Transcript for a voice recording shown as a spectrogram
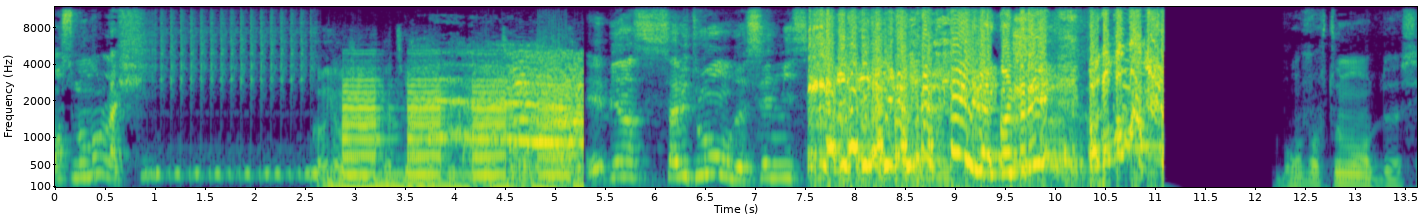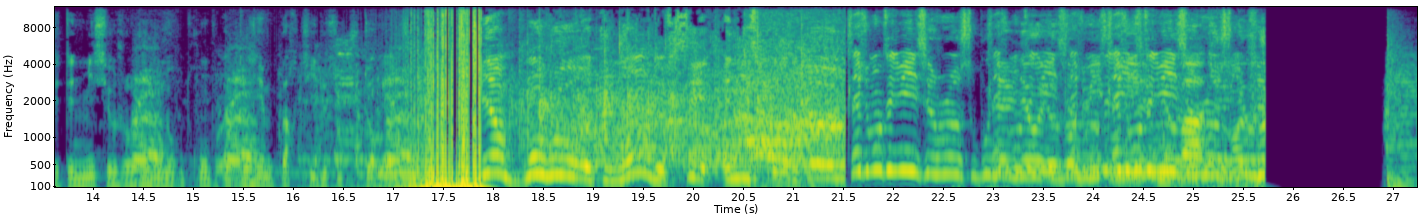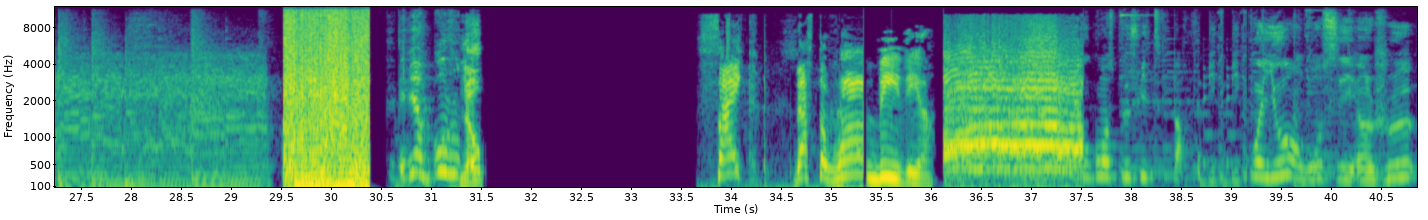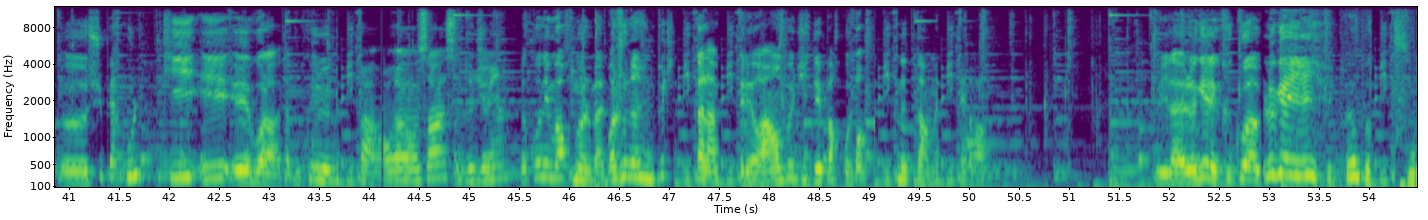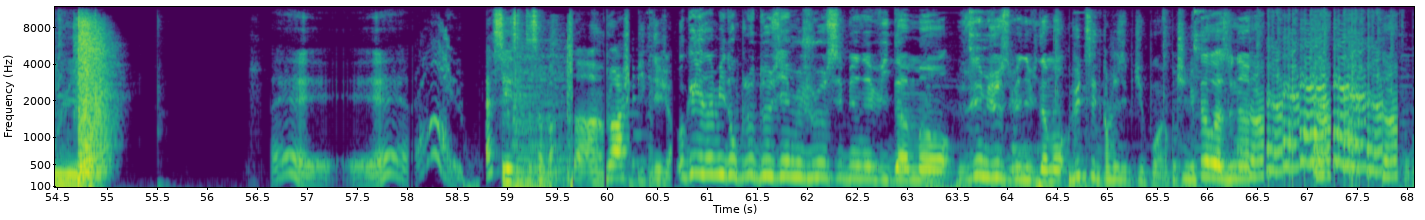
En ce moment, la Chine... Eh bien, salut tout le monde, c'est Miss. Bonjour tout le monde, c'est Ennemis et aujourd'hui nous nous retrouvons pour la deuxième partie de ce tutoriel. Bien, bonjour tout le monde, c'est Ennemis présentateur. Salut tout le monde, c'est Ennemis et aujourd'hui pour une vidéo et aujourd'hui on va sur un jeu. Eh bien, bonjour Nope. Video. On commence tout de suite par Pic.io. En gros, c'est un jeu euh, super cool qui est euh, voilà, t'as compris le. Enfin, en regardant ça, ça te dit rien. Donc on est mort. Small map. Moi, je joue dans une petite pic. La pic, elle est vraiment petite. Et par contre, pic notre temps, mais rare. Mais il a, le gars, il a écrit quoi? Le gars, il est un peu pic fouille. Eh, eh, ah, c'était sympa. Ça, hein. Je rage pique déjà. Ok, les amis, donc le deuxième jeu, c'est bien évidemment. Le deuxième jeu, c'est bien évidemment. Le but, c'est de changer ces petits points. Continue. On va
